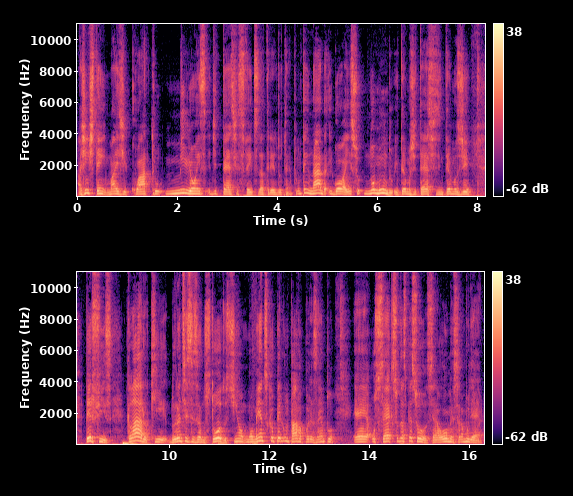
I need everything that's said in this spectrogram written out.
A gente tem mais de 4 milhões de testes feitos da trilha do tempo. Não tem nada igual a isso no mundo, em termos de testes, em termos de perfis. Claro que durante esses anos todos, tinham momentos que eu perguntava, por exemplo, é, o sexo das pessoas, se era homem, se era mulher.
